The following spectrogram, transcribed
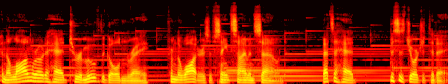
and the long road ahead to remove the Golden Ray from the waters of St. Simon Sound. That's ahead. This is Georgia Today.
